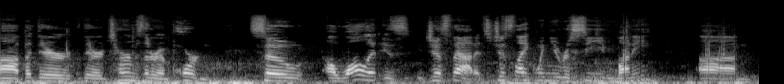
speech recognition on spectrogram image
uh, but they're they're terms that are important. So a wallet is just that. It's just like when you receive money. Um,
